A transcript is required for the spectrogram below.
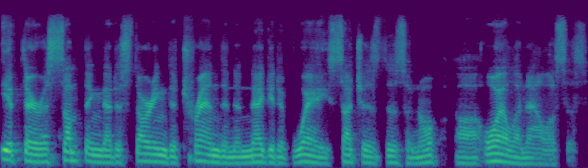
if there is something that is starting to trend in a negative way, such as this uh, oil analysis.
